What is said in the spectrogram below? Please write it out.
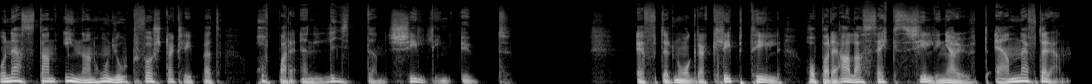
och nästan innan hon gjort första klippet hoppade en liten killing ut. Efter några klipp till hoppade alla sex killingar ut en efter en.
